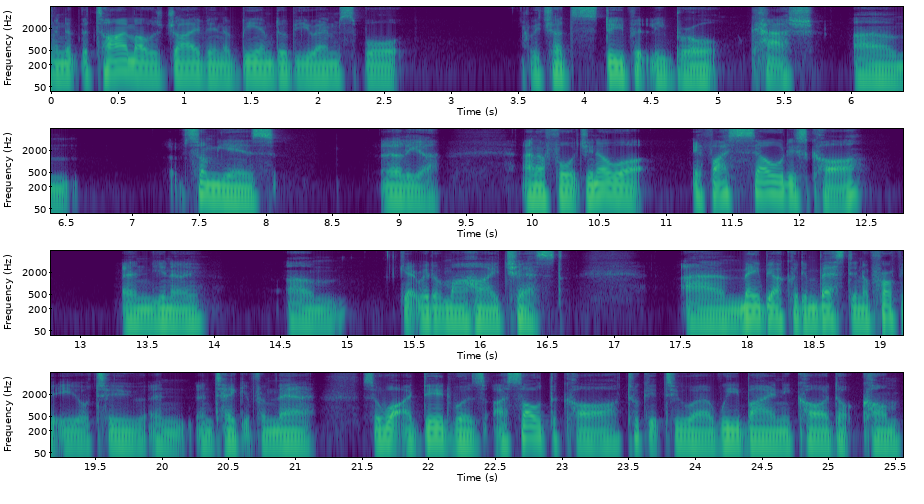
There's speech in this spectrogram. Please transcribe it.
And at the time I was driving a BMW M Sport, which I'd stupidly brought cash um, some years earlier. And I thought, you know what? If I sell this car and, you know, um, get rid of my high chest, um, maybe I could invest in a property or two and, and take it from there. So what I did was I sold the car, took it to uh, WeBuyAnyCar.com,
